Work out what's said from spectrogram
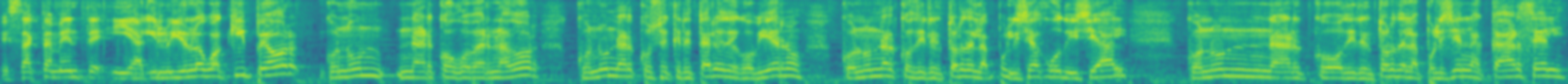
Exactamente. Y, y yo lo hago aquí peor, con un narcogobernador, con un narcosecretario de gobierno, con un narcodirector de la policía judicial, con un narcodirector de la policía en la cárcel.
